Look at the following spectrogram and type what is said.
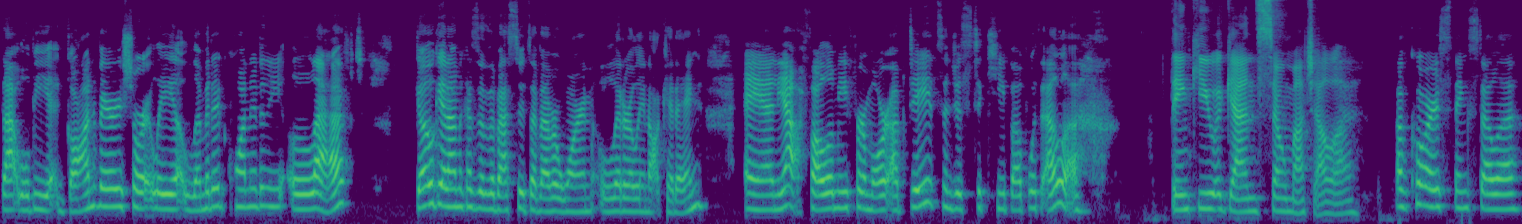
that will be gone very shortly, limited quantity left go get them because they're the best suits I've ever worn. Literally not kidding. And yeah, follow me for more updates and just to keep up with Ella. Thank you again so much, Ella. Of course. Thanks, Stella.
